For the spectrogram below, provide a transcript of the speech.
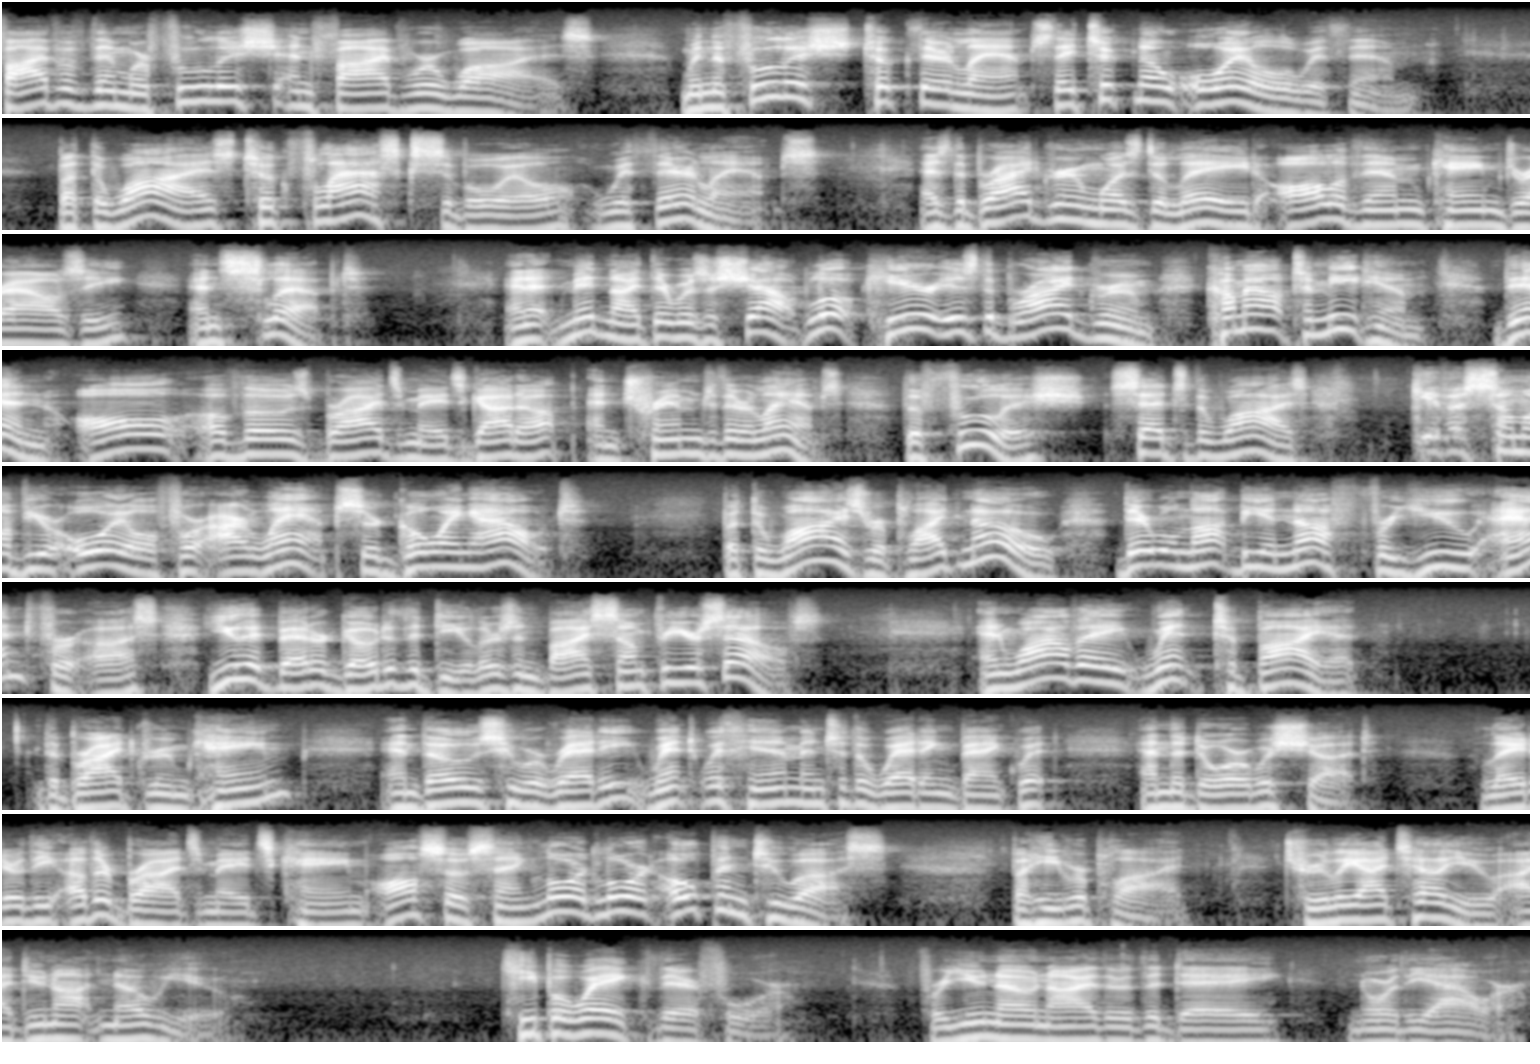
Five of them were foolish, and five were wise. When the foolish took their lamps, they took no oil with them. But the wise took flasks of oil with their lamps. As the bridegroom was delayed, all of them came drowsy and slept. And at midnight there was a shout Look, here is the bridegroom. Come out to meet him. Then all of those bridesmaids got up and trimmed their lamps. The foolish said to the wise, Give us some of your oil, for our lamps are going out. But the wise replied, No, there will not be enough for you and for us. You had better go to the dealers and buy some for yourselves. And while they went to buy it, the bridegroom came, and those who were ready went with him into the wedding banquet, and the door was shut. Later, the other bridesmaids came, also saying, Lord, Lord, open to us. But he replied, Truly I tell you, I do not know you. Keep awake, therefore, for you know neither the day nor the hour.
